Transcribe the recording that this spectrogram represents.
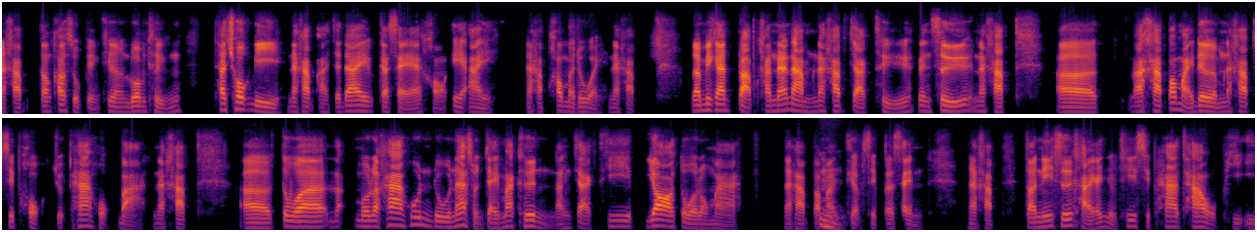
นะครับต้องเข้าสู่เปลี่ยนเครื่องรวมถึงถ้าโชคดีนะครับอาจจะได้กระแสของ AI นะครับเข้ามาด้วยนะครับ เรามีการปรับคำแนะนำนะครับจากถือเป็นซื้อนะครับเอ่อราคาเป้าหมายเดิมนะครับ 16.56 บาทนะครับเอ่อตัวมูลค่าหุ้นดูน่าสนใจมากขึ้น หลังจากที่ย่อตัวลงมานะครับประมาณอืมเกือบ 10% นะครับ ตอนนี้ซื้อขายกันอยู่ที่ 15 เท่า PE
